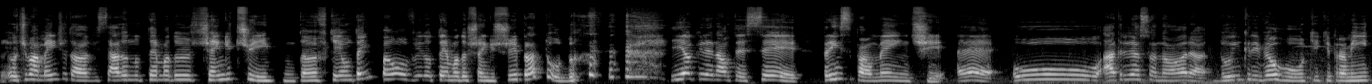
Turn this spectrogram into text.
Ultimamente eu tava viciado no tema do Shang-Chi. Então eu fiquei um tempão ouvindo o tema do Shang-Chi pra tudo. e eu queria enaltecer principalmente é o a trilha sonora do Incrível Hulk, que para mim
